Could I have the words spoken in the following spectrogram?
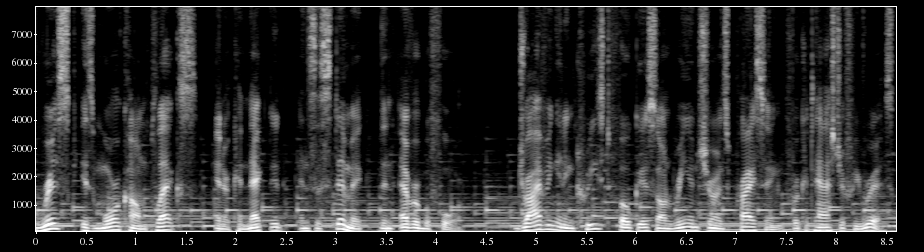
Risk is more complex, interconnected, and systemic than ever before, driving an increased focus on reinsurance pricing for catastrophe risk.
